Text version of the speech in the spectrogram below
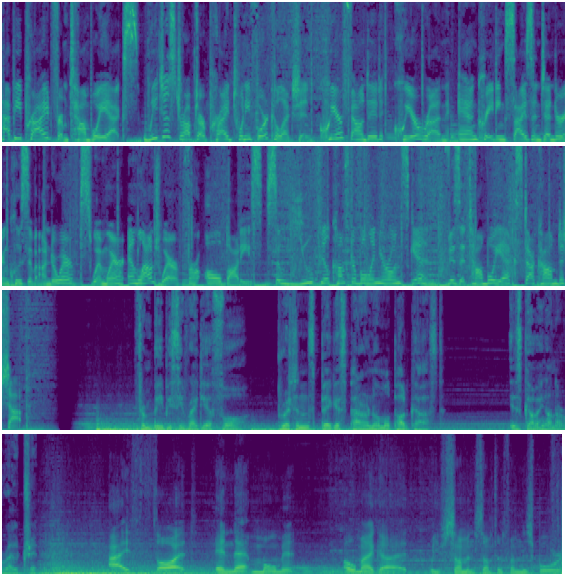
Happy Pride from Tomboy X. We just dropped our Pride 24 collection. Queer founded, queer run, and creating size and gender inclusive underwear, swimwear, and loungewear for all bodies so you feel comfortable in your own skin. Visit tomboyx.com to shop. From BBC Radio 4, Britain's biggest paranormal podcast is going on a road trip. I thought in that moment, oh my God, we've summoned something from this board.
